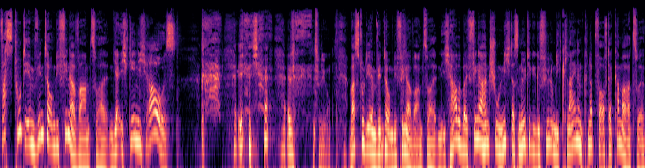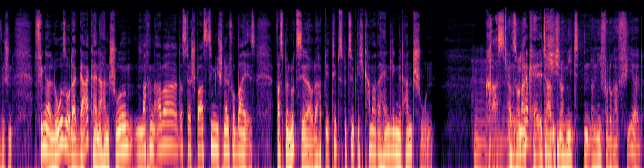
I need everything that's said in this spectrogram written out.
was tut ihr im Winter, um die Finger warm zu halten? Ja, ich gehe nicht raus. Ich, Entschuldigung. Was tut ihr im Winter, um die Finger warm zu halten? Ich habe bei Fingerhandschuhen nicht das nötige Gefühl, um die kleinen Knöpfe auf der Kamera zu erwischen. Fingerlose oder gar keine Handschuhe machen aber, dass der Spaß ziemlich schnell vorbei ist. Was benutzt ihr da oder habt ihr Tipps bezüglich Kamerahandling mit Handschuhen? Hm. Krass, in also so einer hab, Kälte habe ich noch nie, noch nie fotografiert.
